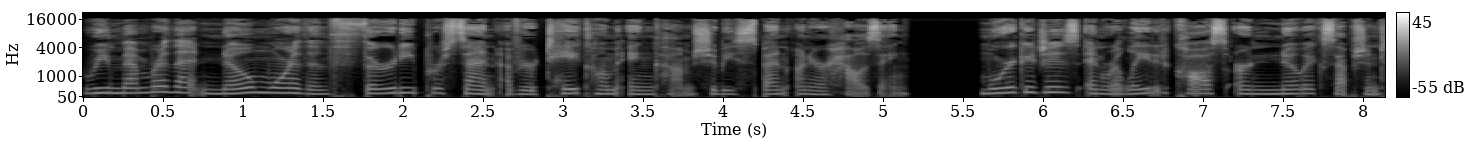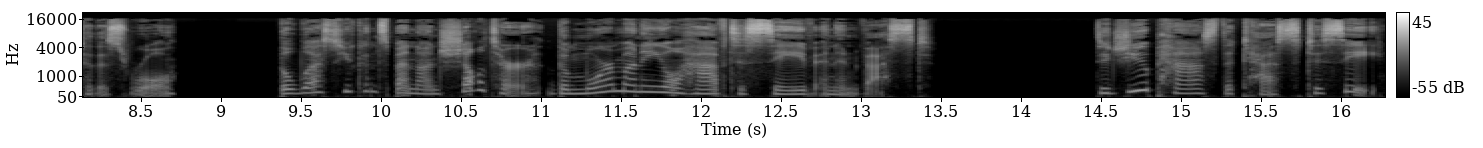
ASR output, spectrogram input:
Remember that no more than 30% of your take home income should be spent on your housing. Mortgages and related costs are no exception to this rule the less you can spend on shelter, the more money you'll have to save and invest. Did you pass the test to see?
